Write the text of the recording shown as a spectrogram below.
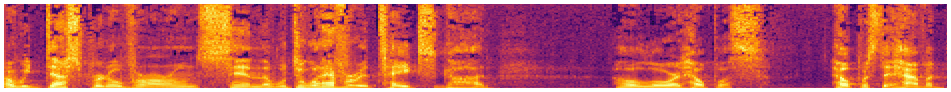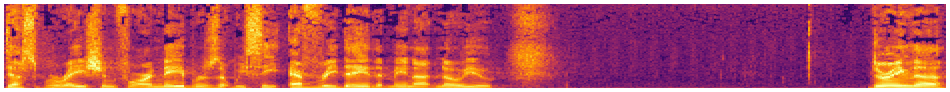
Are we desperate over our own sin that we'll do whatever it takes, God? Oh, Lord, help us. Help us to have a desperation for our neighbors that we see every day that may not know you. During the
